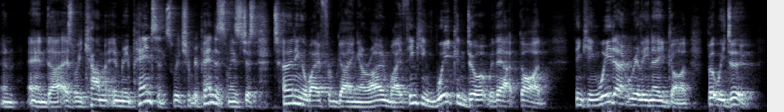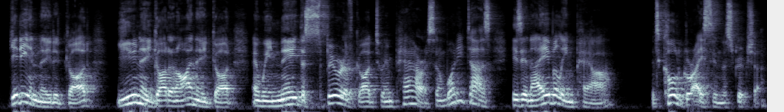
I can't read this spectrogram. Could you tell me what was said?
And, and uh, as we come in repentance, which repentance means just turning away from going our own way, thinking we can do it without God, thinking we don't really need God, but we do. Gideon needed God. You need God and I need God. And we need the Spirit of God to empower us. And what He does is enabling power. It's called grace in the scripture.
